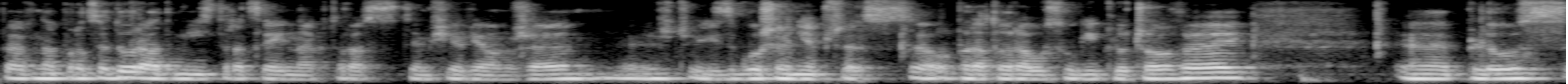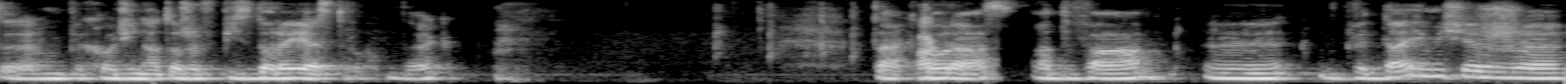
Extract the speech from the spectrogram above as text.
pewna procedura administracyjna, która z tym się wiąże, czyli zgłoszenie przez operatora usługi kluczowej, e, plus wychodzi na to, że wpis do rejestru. Tak? Tak, to raz. A dwa, y, wydaje mi się, że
